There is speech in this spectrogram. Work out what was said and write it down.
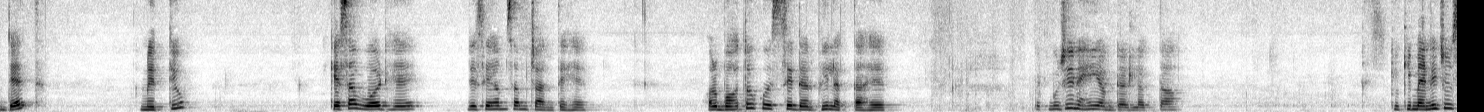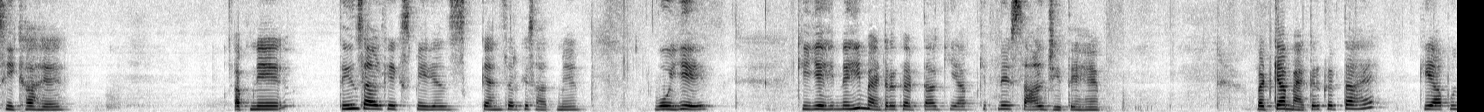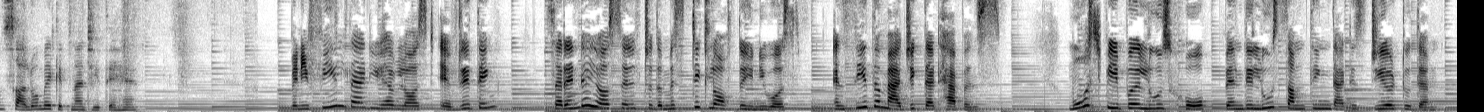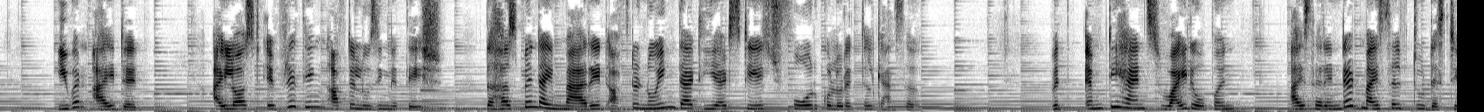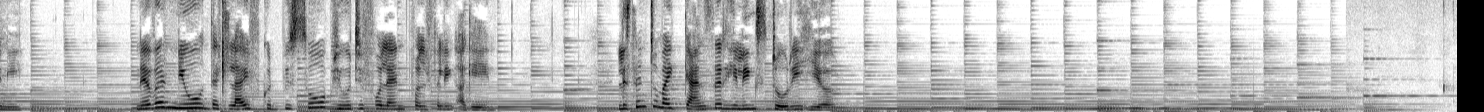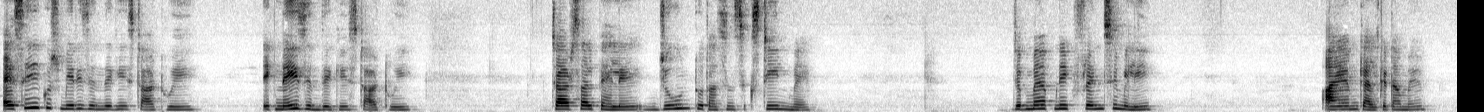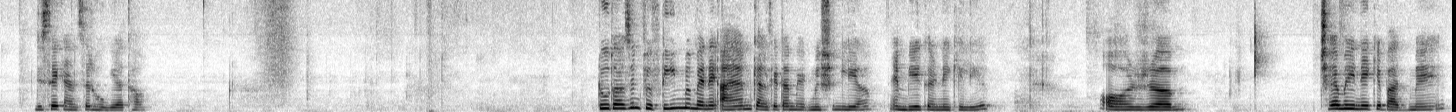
Death, मृत्यु, कैसा word है जिसे हम सब जानते हैं। और बहुतों को इससे डर भी लगता है। बट मुझे नहीं अब डर लगता, क्योंकि मैंने जो सीखा है, अपने तीन साल के एक्सपीरियंस कैंसर के साथ में, वो ये कि यह नहीं मैटर करता कि आप कितने साल जीते हैं। बट क्या मैटर करता है? कि आप उन सालों में कितना जीते हैं When you feel that you have lost everything, surrender yourself to the mystic law of the universe and see the magic that happens. Most people lose hope when they lose something that is dear to them. Even I did. I lost everything after losing Nitesh, the husband I married after knowing that he had stage 4 colorectal cancer. With empty hands wide open, I surrendered myself to destiny. Never knew that life could be so beautiful and fulfilling again. Listen to my cancer healing story here. ऐसे ही कुछ मेरी ज़िंदगी start हुई एक नई ज़िंदगी start हुई चार साल पहले जून 2016 में जब मैं अपने एक फ्रेंड से मिली आई एम कैलकटा में जिसे कैंसर हो गया था 2015 में मैंने आई एम कैलकटा में एडमिशन लिया एमबीए करने के लिए। और छः महीने के बाद में,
